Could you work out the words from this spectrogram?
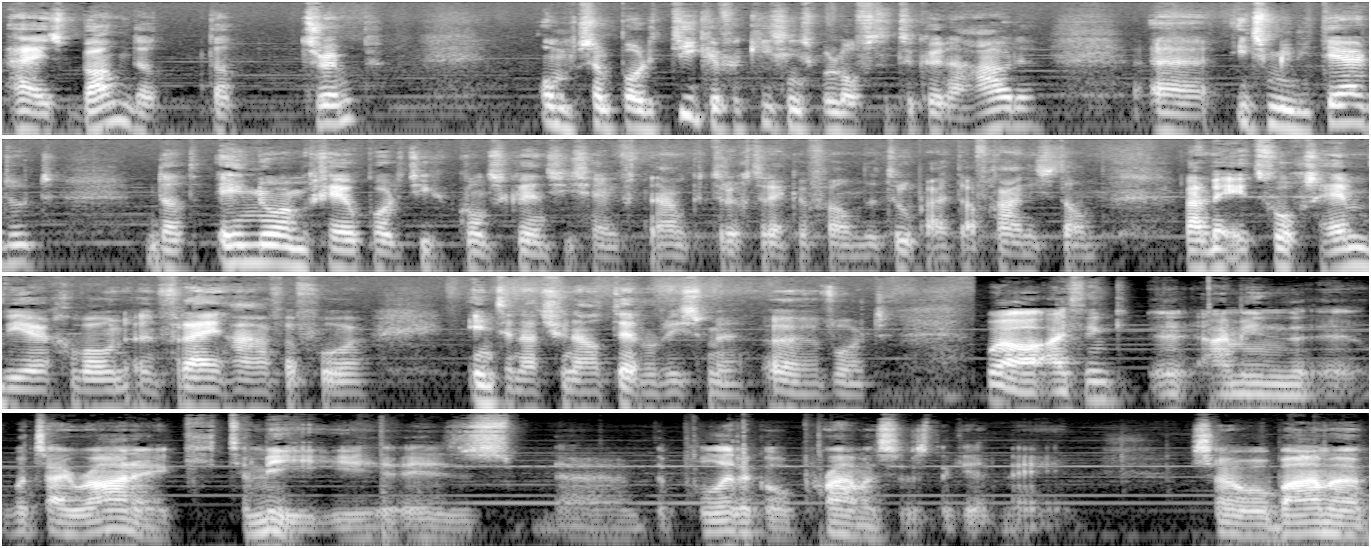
Hij is bang dat, dat Trump, om zijn politieke verkiezingsbelofte te kunnen houden, uh, iets militair doet dat enorme geopolitieke consequenties heeft. Namelijk het terugtrekken van de troepen uit Afghanistan. Waarmee het volgens hem weer gewoon een vrijhaven voor internationaal terrorisme uh, wordt. Well, I think, uh, I mean, what's ironic to me is Uh, the political promises that get made. So Obama,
